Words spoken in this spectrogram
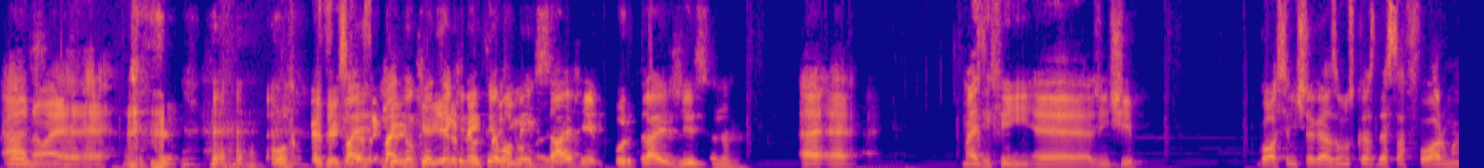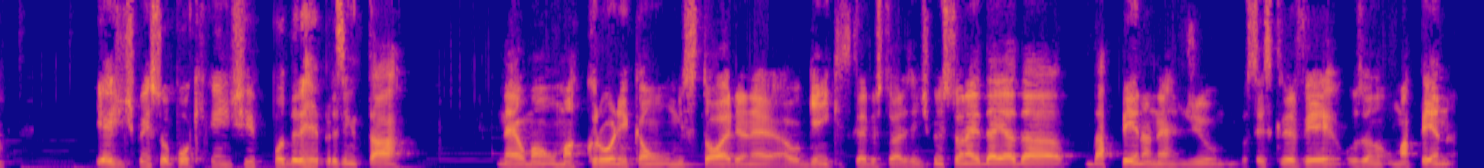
Ah, mas... não, é. é. mas, mas não quer dizer que não tem uma mensagem por trás disso, né? É, é. Mas enfim, é, a gente gosta de enxergar as músicas dessa forma. E a gente pensou, pô, o que, que a gente poderia representar, né, uma, uma crônica, uma história, né, alguém que escreve histórias. A gente pensou na ideia da, da pena, né, de você escrever usando uma pena.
